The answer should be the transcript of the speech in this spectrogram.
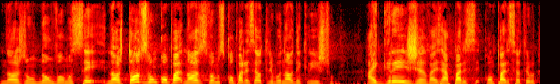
Nós não, não vamos ser, nós todos vamos, nós vamos comparecer ao tribunal de Cristo. A igreja vai aparecer, comparecer ao tribunal,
